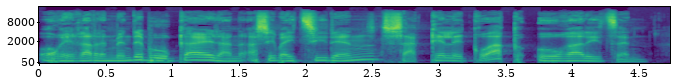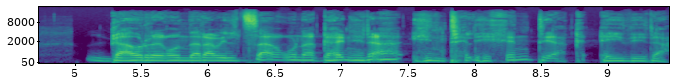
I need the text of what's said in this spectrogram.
Hogeigarren mende bukaeran hasi baitziren sakelekoak ugaritzen. Gaur egun darabiltzagunak gainera inteligenteak ei dira.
